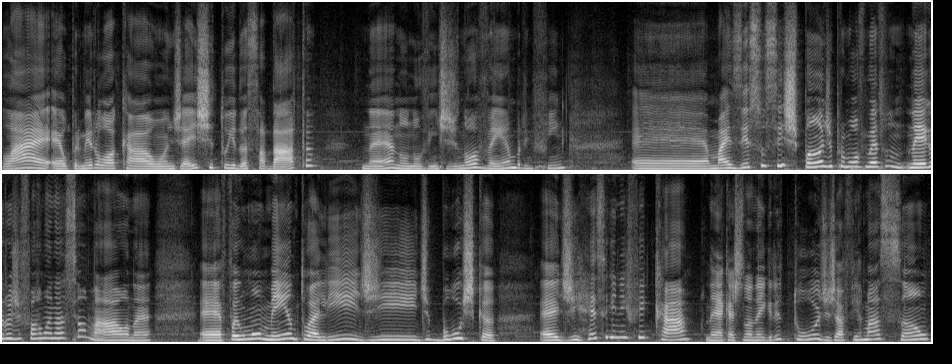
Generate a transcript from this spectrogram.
Lá é, é o primeiro local onde é instituída essa data, né, no, no 20 de novembro, enfim. É, mas isso se expande para o movimento negro de forma nacional, né? É, foi um momento ali de, de busca é, de ressignificar né, a questão da negritude, de afirmação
